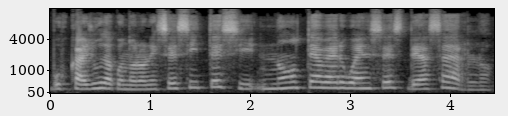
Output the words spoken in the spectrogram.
Busca ayuda cuando lo necesites y no te avergüences de hacerlo.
